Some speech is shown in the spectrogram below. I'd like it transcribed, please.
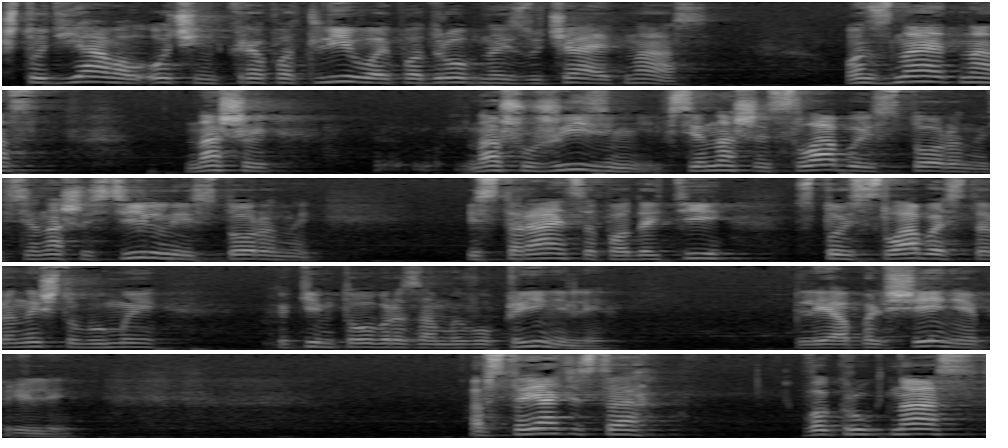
что дьявол очень кропотливо и подробно изучает нас. Он знает нас, наши, нашу жизнь, все наши слабые стороны, все наши сильные стороны, и старается подойти с той слабой стороны, чтобы мы каким-то образом его приняли, или обольщение приняли. Обстоятельства вокруг нас,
